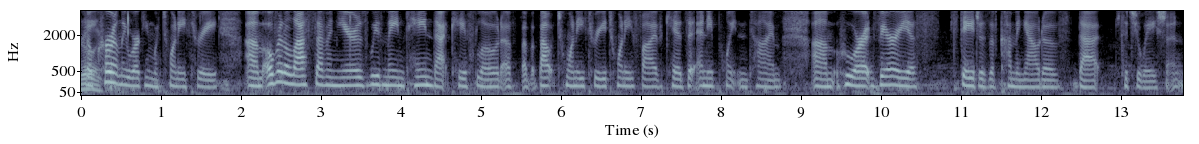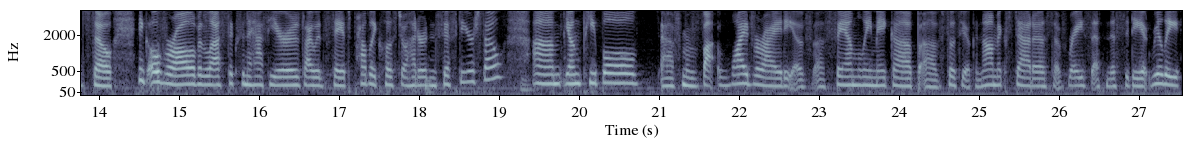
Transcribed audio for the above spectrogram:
So currently working with 23. Um, over the last seven years, we've maintained that caseload of, of about 23, 25 kids at any point in time um, who are at various stages of coming out of that situation. So I think overall, over the last six and a half years, I would say it's probably close to 150 or so um, young people uh, from a vi- wide variety of, of family makeup, of socioeconomic status, of race, ethnicity. It really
